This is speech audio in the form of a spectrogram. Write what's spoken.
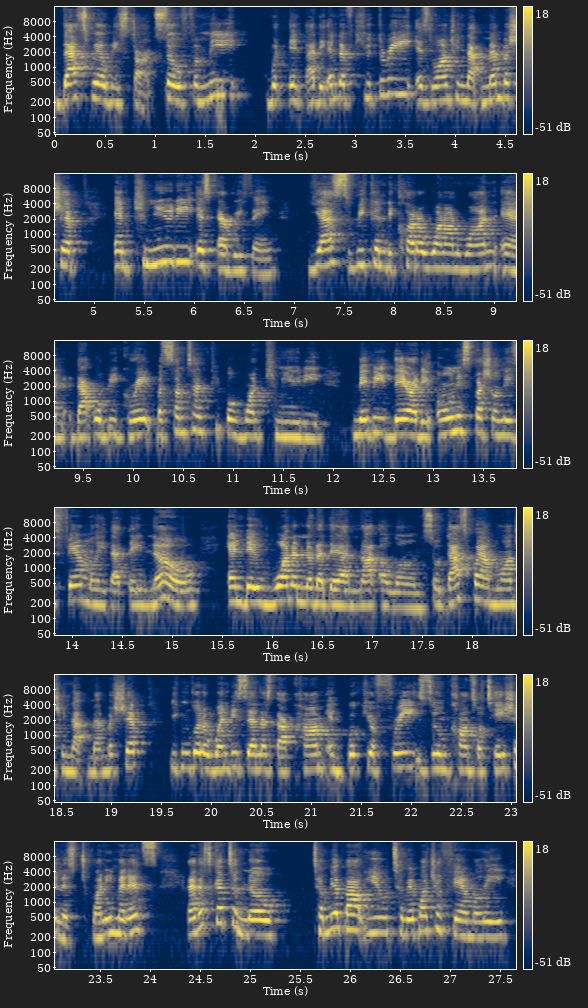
That's where we start. So for me, within, at the end of Q3 is launching that membership and community is everything. Yes, we can declutter one-on-one and that will be great, but sometimes people want community. Maybe they are the only special needs family that they know and they want to know that they are not alone. So that's why I'm launching that membership. You can go to wendyzanders.com and book your free Zoom consultation. It's 20 minutes. And let's get to know, tell me about you, tell me about your family.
